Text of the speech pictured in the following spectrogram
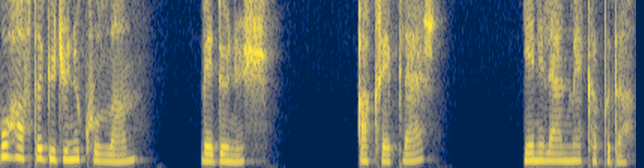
Bu hafta gücünü kullan ve dönüş. Akrepler yenilenme kapıda.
